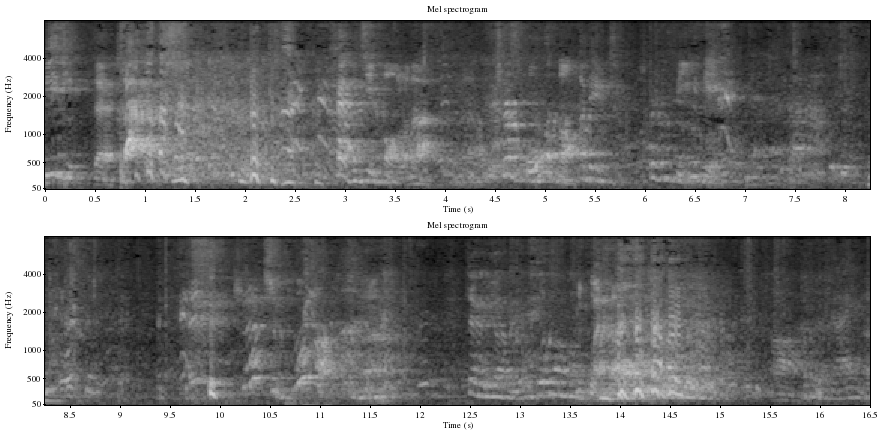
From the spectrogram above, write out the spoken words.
鼻涕，对。太不忌口了吧？吃葡萄，这这是鼻涕。说吃葡萄。这个月份有葡萄吗？你管着我？啊，不便宜啊，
